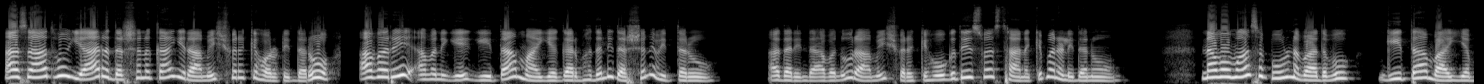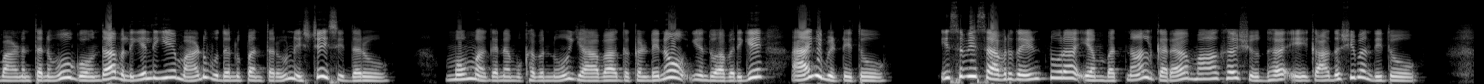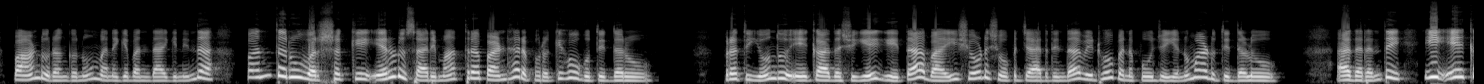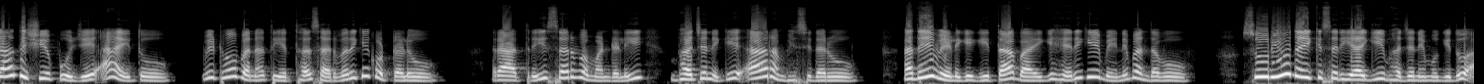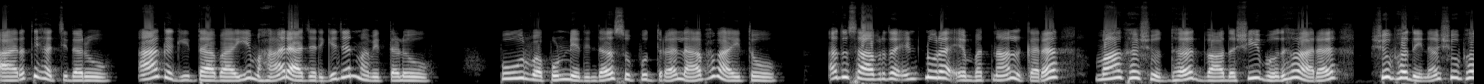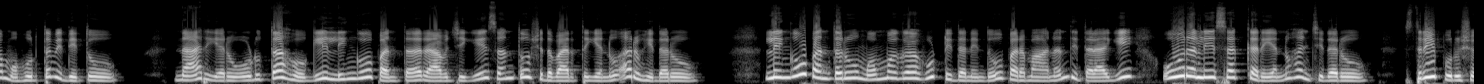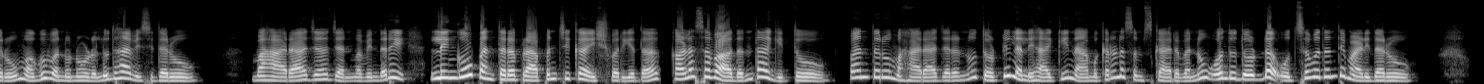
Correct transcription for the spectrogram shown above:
ಆ ಸಾಧು ಯಾರ ದರ್ಶನಕ್ಕಾಗಿ ರಾಮೇಶ್ವರಕ್ಕೆ ಹೊರಟಿದ್ದರೋ ಅವರೇ ಅವನಿಗೆ ಗೀತಾಮಾಯಿಯ ಗರ್ಭದಲ್ಲಿ ದರ್ಶನವಿತ್ತರು. ಅದರಿಂದ ಅವನು ರಾಮೇಶ್ವರಕ್ಕೆ ಹೋಗದೆ ಸ್ವಸ್ಥಾನಕ್ಕೆ ಮರಳಿದನು. ನವಮಾಸ ಪೂರ್ಣವಾದವು ಗೀತಾಬಾಯಿಯ ಬಾಣಂತನವು ಗೋಂದಾವಲಿಯಲ್ಲಿಯೇ ಮಾಡುವುದನ್ನು ಪಂತರು ನಿಶ್ಚಯಿಸಿದ್ದರು. ಮೊಮ್ಮಗನ ಮುಖವನ್ನು ಯಾವಾಗ ಕಂಡೆನೋ ಎಂದು ಅವರಿಗೆ ಆಗಿಬಿಟ್ಟಿತು. ಇಸವಿ ಸಾವಿರದ ಎಂಟುನೂರ ಎಂಬತ್ನಾಲ್ಕರ ಮಾಘ ಶುದ್ಧ ಏಕಾದಶಿ ಬಂದಿತು. ಪಾಂಡುರಂಗನು ಮನೆಗೆ ಬಂದಾಗಿನಿಂದ ಪಂತರು ವರ್ಷಕ್ಕೆ ಎರಡು ಸಾರಿ ಮಾತ್ರ ಪಂಢರಪುರಕ್ಕೆ ಹೋಗುತ್ತಿದ್ದರು. ಪ್ರತಿಯೊಂದು ಏಕಾದಶಿಗೆ ಗೀತಾಬಾಯಿ ಷೋಡಶೋಪಚಾರದಿಂದ ವಿಠೋಬನ ಪೂಜೆಯನ್ನು ಮಾಡುತ್ತಿದ್ದಳು. ಅದರಂತೆ ಈ ಏಕಾದಶಿಯ ಪೂಜೆ ಆಯಿತು. ವಿಠೋಬನ ತೀರ್ಥ ಸರ್ವರಿಗೆ ಕೊಟ್ಟಳು. ರಾತ್ರಿ ಸರ್ವ ಮಂಡಳಿ ಭಜನೆಗೆ ಆರಂಭಿಸಿದರು. ಅದೇ ವೇಳೆಗೆ ಗೀತಾಬಾಯಿಗೆ ಹೆರಿಗೆ ಬೇನೆ ಬಂದವು. ಸೂರ್ಯೋದಯಕ್ಕೆ ಸರಿಯಾಗಿ ಭಜನೆ ಮುಗಿದು ಆರತಿ ಹಚ್ಚಿದರು. ಆಗ ಗೀತಾಬಾಯಿ ಮಹಾರಾಜರಿಗೆ ಜನ್ಮವಿತ್ತಳು. ಪೂರ್ವ ಪುಣ್ಯದಿಂದ ಸುಪುತ್ರ ಲಾಭವಾಯಿತು. ಅದು ಸಾವಿರದ ಎಂಟುನೂರ ಎಂಬತ್ನಾಲ್ಕರ ಮಾಘ ಶುದ್ಧ ದ್ವಾದಶಿ ಬುಧವಾರ ಶುಭ ದಿನ ಶುಭ ಮುಹೂರ್ತವಿದ್ದಿತು ನಾರಿಯರು ಓಡುತ್ತಾ ಹೋಗಿ ಲಿಂಗೋಪಂತ ರಾವ್ಜಿಗೆ ಸಂತೋಷದ ವಾರ್ತೆಯನ್ನು ಅರುಹಿದರು. ಲಿಂಗೋಪಂತರು ಮೊಮ್ಮಗ ಹುಟ್ಟಿದನೆಂದು ಪರಮಾನಂದಿತರಾಗಿ ಊರಲ್ಲಿ ಸಕ್ಕರೆಯನ್ನು ಹಂಚಿದರು. ಸ್ತ್ರೀ ಪುರುಷರು ಮಗುವನ್ನು ನೋಡಲು ಧಾವಿಸಿದರು. ಮಹಾರಾಜ ಜನ್ಮವೆಂದರೆ ಲಿಂಗೋಪಂತರ ಪ್ರಾಪಂಚಿಕ ಐಶ್ವರ್ಯದ ಕಳಸವಾದಂತಾಗಿತ್ತು. ಪಂತರು ಮಹಾರಾಜರನ್ನು ತೊಟ್ಟಿಲಲ್ಲಿ ಹಾಕಿ ನಾಮಕರಣ ಸಂಸ್ಕಾರವನ್ನು ಒಂದು ದೊಡ್ಡ ಉತ್ಸವದಂತೆ ಮಾಡಿದರು.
